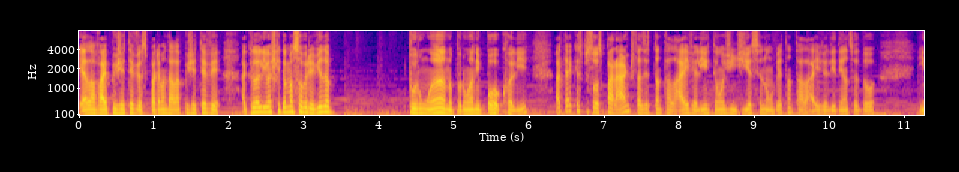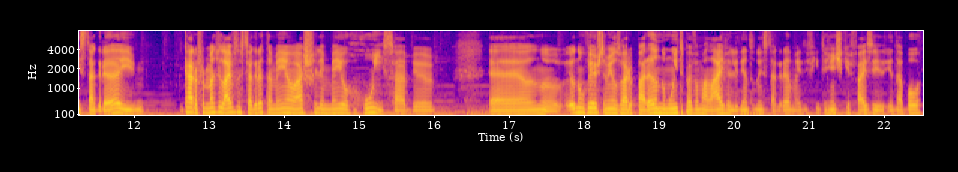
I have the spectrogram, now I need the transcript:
ela vai pro IGTV, você pode mandar ela pro IGTV. Aquilo ali eu acho que deu uma sobrevida por um ano, por um ano e pouco ali, até que as pessoas pararam de fazer tanta live ali, então hoje em dia você não vê tanta live ali dentro do Instagram e cara, o formato de lives no Instagram também eu acho ele meio ruim, sabe? É, eu não vejo também o usuário parando muito para ver uma live ali dentro do Instagram, mas enfim, tem gente que faz e, e dá boa.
